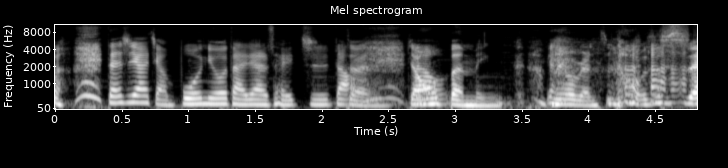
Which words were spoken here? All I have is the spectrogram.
但是要讲波妞大家才知道，对，讲我本名没有人知道我是谁。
